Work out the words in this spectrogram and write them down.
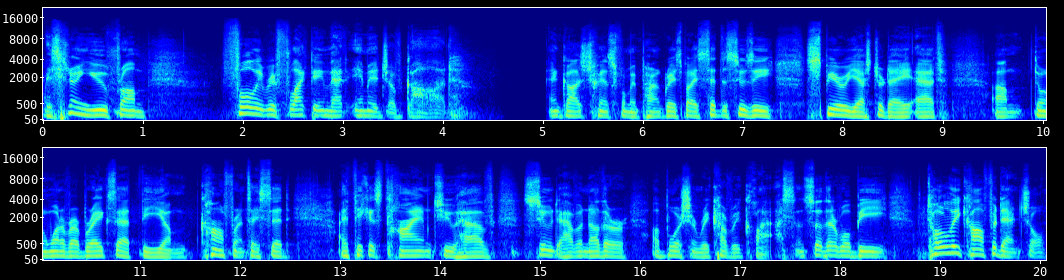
is hindering you from fully reflecting that image of God and God's transforming power and grace. But I said to Susie Spear yesterday at um, during one of our breaks at the um, conference, I said, I think it's time to have soon to have another abortion recovery class. And so there will be totally confidential.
